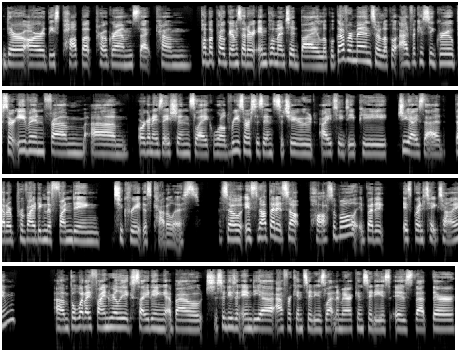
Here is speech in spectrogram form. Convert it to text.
There are these pop up programs that come, pop up programs that are implemented by local governments or local advocacy groups or even from um, organizations like World Resources Institute, ITDP, GIZ that are providing the funding to create this catalyst. So it's not that it's not possible, but it, it's going to take time. Um, but what I find really exciting about cities in India, African cities, Latin American cities is that they're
